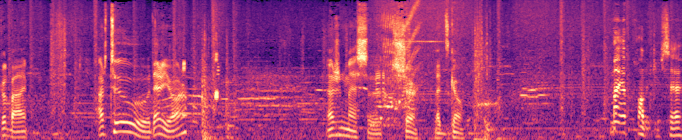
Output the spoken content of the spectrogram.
Goodbye. R2, there you are. Urgent message. Sure, let's go. My apologies, sir.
